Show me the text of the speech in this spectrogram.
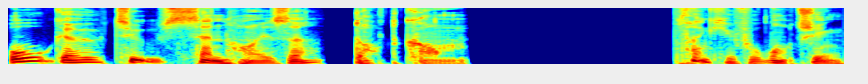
or go to Sennheiser.com. Thank you for watching.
